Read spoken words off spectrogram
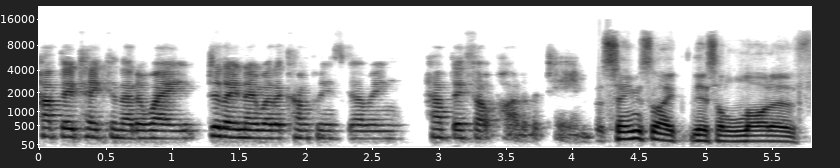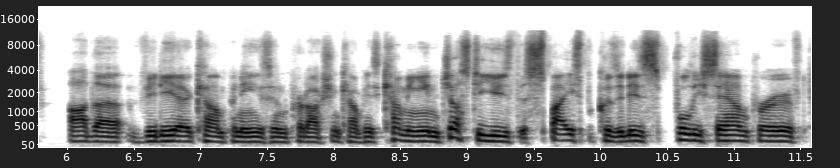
Have they taken that away? Do they know where the company's going? Have they felt part of a team? It seems like there's a lot of other video companies and production companies coming in just to use the space because it is fully soundproofed.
